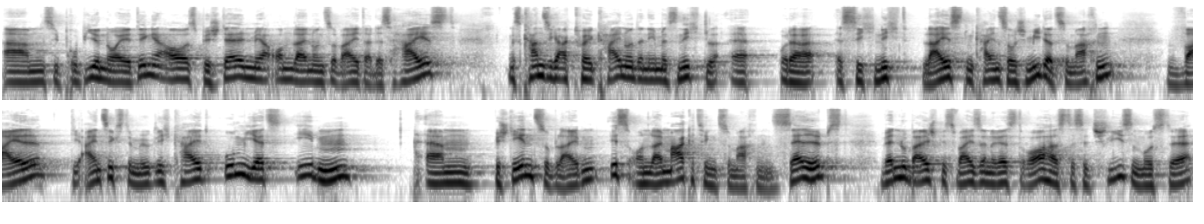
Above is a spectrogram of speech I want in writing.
Ähm, sie probieren neue Dinge aus, bestellen mehr online und so weiter. Das heißt, es kann sich aktuell kein Unternehmen es nicht äh, oder es sich nicht leisten, kein Social Media zu machen, weil die einzigste Möglichkeit, um jetzt eben ähm, bestehen zu bleiben, ist Online-Marketing zu machen. Selbst wenn du beispielsweise ein Restaurant hast, das jetzt schließen musste,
